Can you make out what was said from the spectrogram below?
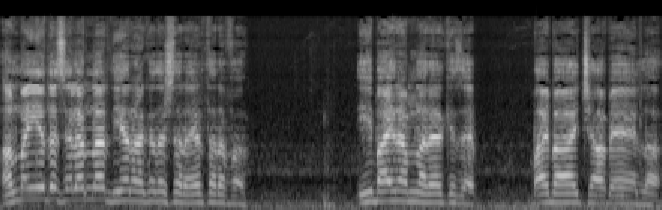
Almanya'da selamlar diğer arkadaşlara her tarafa. İyi bayramlar herkese. Bay bay ciao bella.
